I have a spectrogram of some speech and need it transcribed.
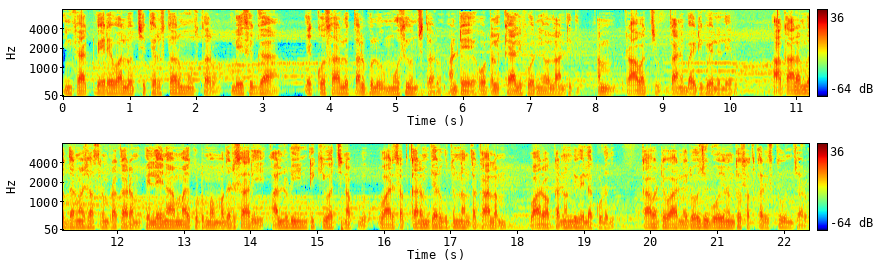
ఇన్ఫ్యాక్ట్ వేరే వాళ్ళు వచ్చి తెరుస్తారు మూస్తారు. బేసిక్గా ఎక్కువసార్లు తలుపులు మూసి ఉంచుతారు. అంటే హోటల్ కాలిఫోర్నియా లాంటిది. రావచ్చు కానీ బయటికి వెళ్ళలేరు. ఆ కాలంలో ధర్మశాస్త్రం ప్రకారం పెళ్ళైన అమ్మాయి కుటుంబం మొదటిసారి అల్లుడి ఇంటికి వచ్చినప్పుడు వారి సత్కారం జరుగుతున్నంత కాలం వారు అక్కడి నుండి వెళ్ళకూడదు. కాబట్టి వారిని రోజు భోజనంతో సత్కరిస్తూ ఉంచారు.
